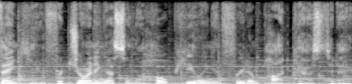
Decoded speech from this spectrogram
Thank you for joining us on the Hope, Healing, and Freedom podcast today.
